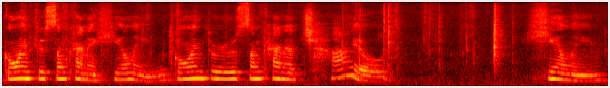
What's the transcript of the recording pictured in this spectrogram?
going through some kind of healing. Going through some kind of child healing.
